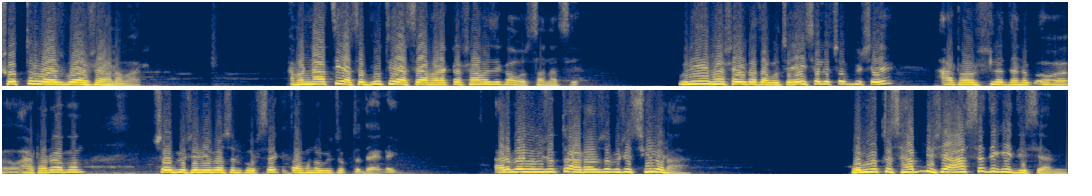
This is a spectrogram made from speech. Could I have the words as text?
সত্তর বয়স বয়স এখন আমার। আমার নাতি আছে, পুতি আছে, আমার একটা সামাজিক অবস্থান আছে। উনি এই ভাষায় কথা বলছে, এই ছেলে চব্বিশে আঠারো সালে যেন আঠারো এবং চব্বিশে নির্বাচন করছে, তখন অভিযুক্ত দেয় নাই। আরে ভাই অভিযুক্ত আঠারো চব্বিশে ছিল না। অভিযুক্ত ছাব্বিশে আসছে থেকেই দিছি আমি।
